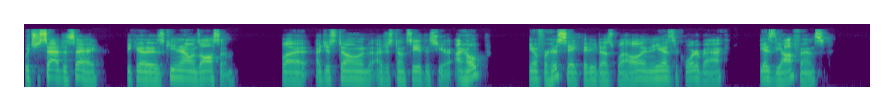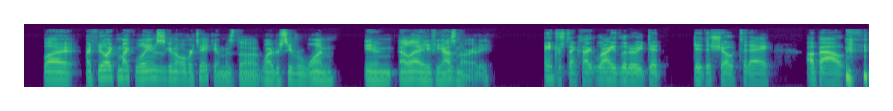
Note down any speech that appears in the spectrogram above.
which is sad to say because Keenan Allen's awesome, but I just don't I just don't see it this year. I hope, you know, for his sake that he does well and he has the quarterback, he has the offense, but I feel like Mike Williams is going to overtake him as the wide receiver one in LA if he hasn't already. Interesting, because I, I literally did did the show today about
